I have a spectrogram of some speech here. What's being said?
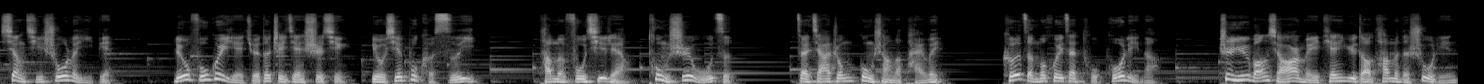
向其说了一遍。刘福贵也觉得这件事情有些不可思议。他们夫妻俩痛失五子，在家中供上了牌位。可怎么会在土坡里呢？至于王小二每天遇到他们的树林，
